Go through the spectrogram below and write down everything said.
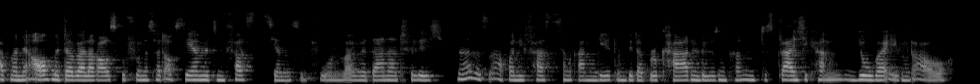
hat man ja auch mittlerweile rausgefunden, das hat auch sehr mit den Faszien zu tun, weil wir da natürlich, ne, das auch an die Faszien rangeht und wieder Blockaden lösen können. Und das Gleiche kann Yoga eben auch.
